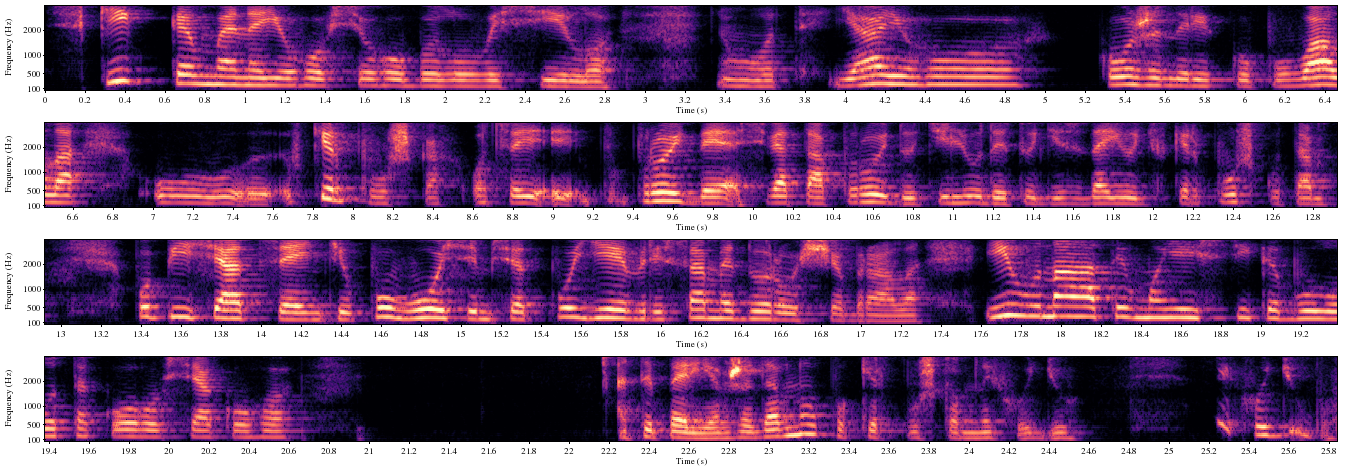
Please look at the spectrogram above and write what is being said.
Скільки в мене його всього було висіло. От, я його кожен рік купувала у, в кірпушках. Оце е, пройде свята, пройдуть, і люди тоді здають в кірпушку там по 50 центів, по 80, по єврі, саме дорожче брала. І в нати в моєї стільки було такого всякого. А тепер я вже давно по кірпушкам не ходю. Не ходю, бо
